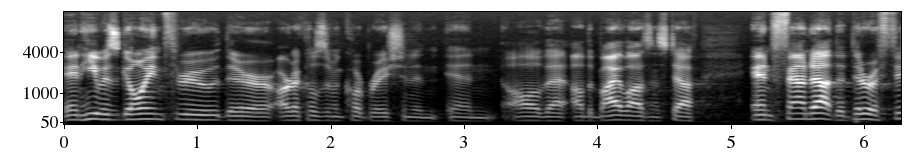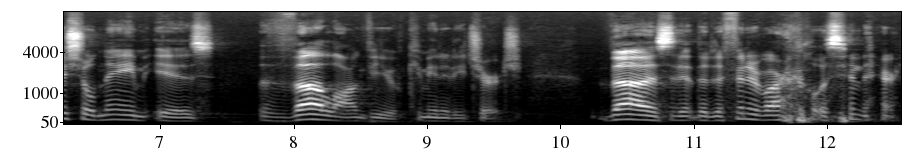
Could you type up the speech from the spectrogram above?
and he was going through their articles of incorporation and, and all of that, all the bylaws and stuff, and found out that their official name is the Longview Community Church. The, the definitive article is in there.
